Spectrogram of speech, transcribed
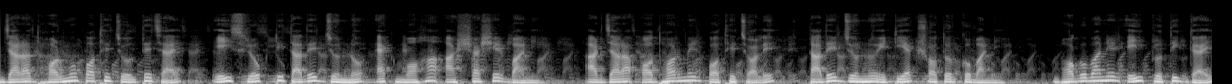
যারা ধর্মপথে চলতে চায়, এই শ্লোকটি তাদের জন্য এক মহা আশ্বাসের বাণী। আর যারা অধর্মের পথে চলে, তাদের জন্য এটি এক সতর্কবাণী। ভগবানের এই প্রতিজ্ঞায়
